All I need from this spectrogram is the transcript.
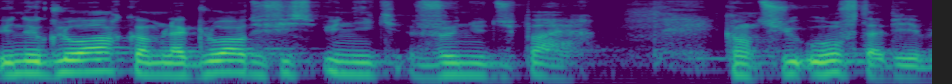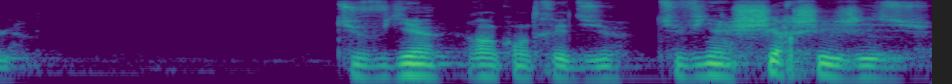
une gloire comme la gloire du Fils unique venu du Père. Quand tu ouvres ta Bible, tu viens rencontrer Dieu, tu viens chercher Jésus.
